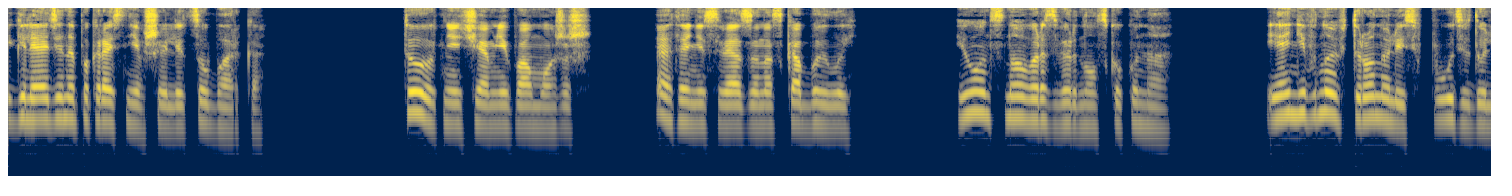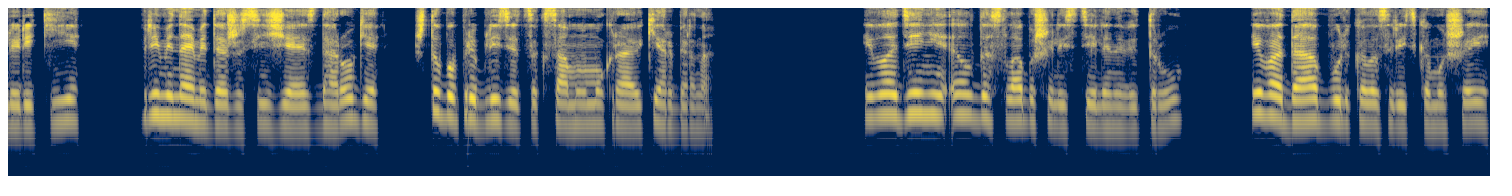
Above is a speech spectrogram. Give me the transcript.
и глядя на покрасневшее лицо Барка. Тут ничем не поможешь. Это не связано с кобылой. И он снова развернул скакуна. И они вновь тронулись в путь вдоль реки, временами даже съезжая с дороги, чтобы приблизиться к самому краю Керберна. И владения Элда слабо шелестели на ветру, и вода булькала средь камышей,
